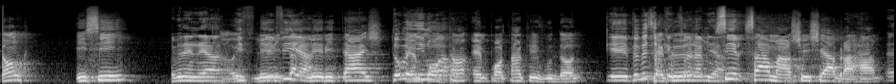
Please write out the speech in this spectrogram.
Donc, ici, ebe nenea ah oui, ya l'héritage important, important que je vous donne, c'est que mia si ça a marché chez Abraham, ne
